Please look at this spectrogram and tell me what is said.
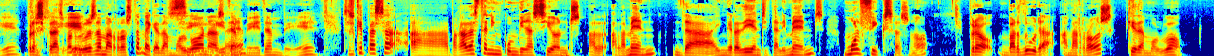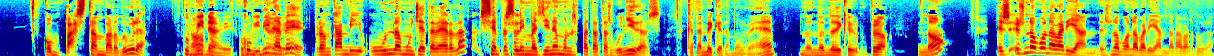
sí. Però és sí, que les sí. verdures amb arròs també queden molt sí, bones, eh? també, també. Saps què passa? A vegades tenim combinacions a a la ment d'ingredients i d'aliments molt fixes, no? Però verdura amb arròs queda molt bo. Com pasta amb verdura. Combina no? bé, combina bé. bé. Però, en canvi, un la mongeta verda sempre se l'imagina amb unes patates bullides, que també queda molt bé, eh? No, no, no dic que... Però, no? És, és una bona variant, és una bona variant de la verdura.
